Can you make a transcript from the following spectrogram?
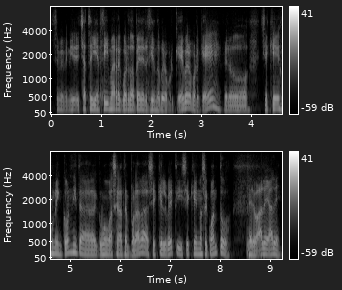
se me venía, echaste ahí encima, recuerdo a Pedro diciendo, pero ¿por qué? ¿Pero por qué? Pero si es que es una incógnita cómo va a ser la temporada, si es que el Betis, si es que no sé cuánto. Pero Ale, Ale,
